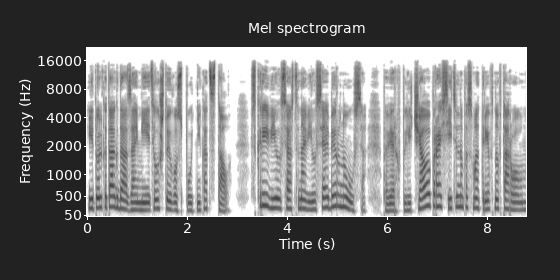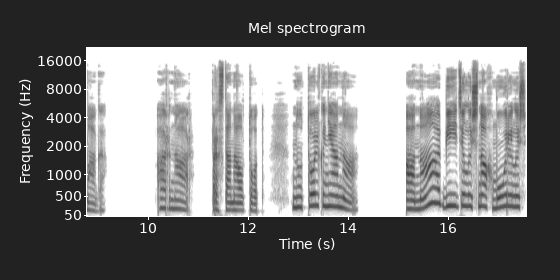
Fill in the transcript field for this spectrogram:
и только тогда заметил, что его спутник отстал. Скривился, остановился и обернулся, поверх плеча вопросительно посмотрев на второго мага. «Арнар», — простонал тот, — «ну только не она». Она обиделась, нахмурилась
